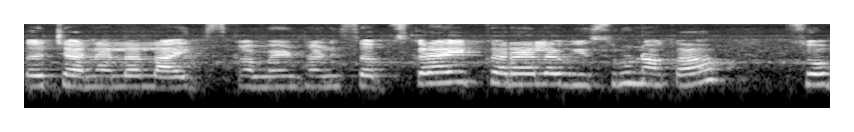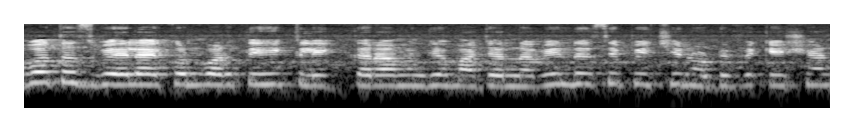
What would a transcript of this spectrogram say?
तर चॅनलला लाईक कमेंट आणि सबस्क्राईब करायला विसरू नका. सोबतच बेल आयकॉनवरतीही क्लिक करा म्हणजे माझ्या नवीन रेसिपीची नोटिफिकेशन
